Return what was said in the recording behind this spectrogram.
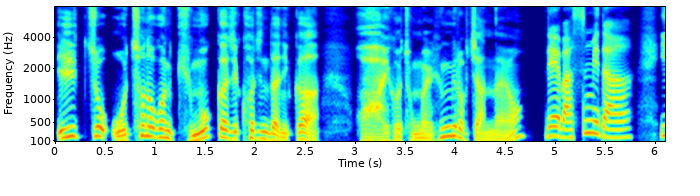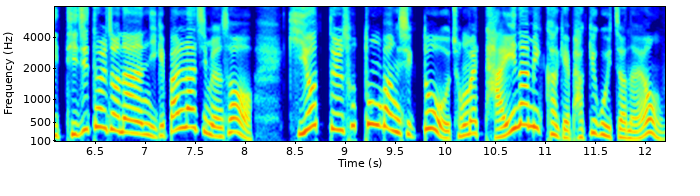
1조 5천억 원 규모까지 커진다니까 와, 이거 정말 흥미롭지 않나요? 네, 맞습니다. 이 디지털 전환 이게 빨라지면서 기업들 소통 방식도 정말 다이나믹하게 바뀌고 있잖아요.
